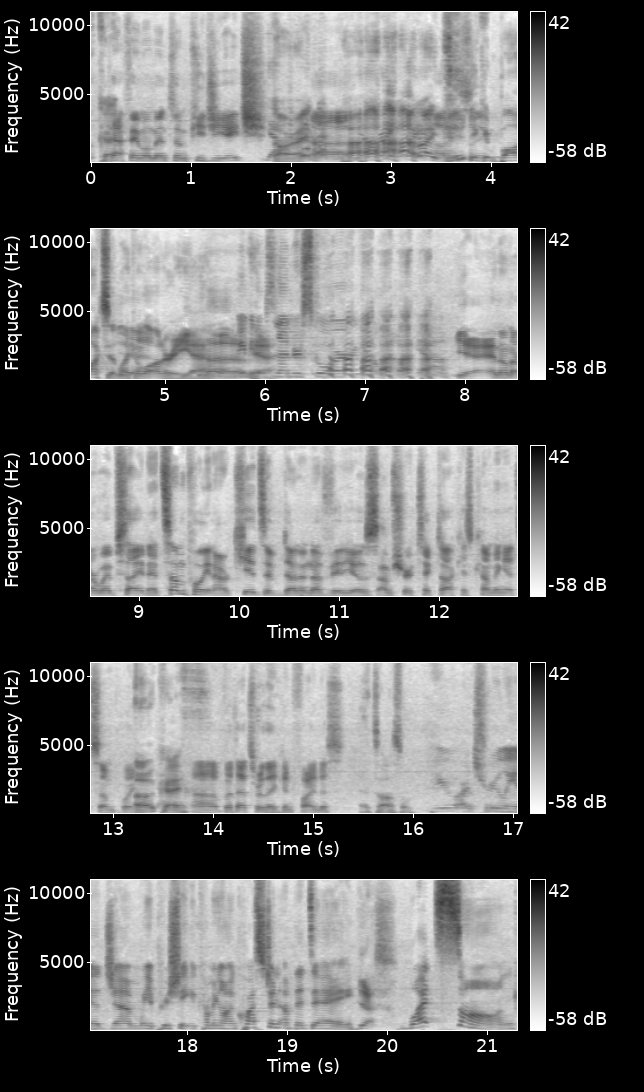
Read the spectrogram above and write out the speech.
Okay. Cafe Momentum, PGH. Yeah. All right. right, All right. Obviously. You can box it like a lottery. Yeah. Maybe yeah. there's an underscore. You don't know. Yeah. Yeah, and on our website. And at some point, our kids have done enough videos. I'm sure TikTok is coming at some point. Okay. Uh, but that's where they can find us. That's awesome. You are truly a gem. We appreciate you coming on. Question of the day. Yes. What song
